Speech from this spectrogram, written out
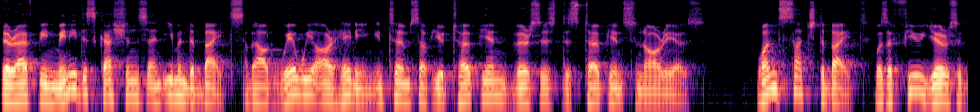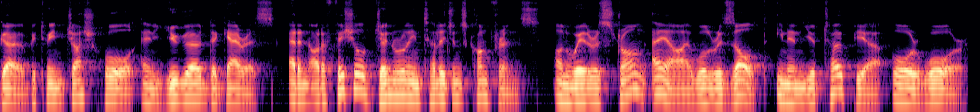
There have been many discussions and even debates about where we are heading in terms of utopian versus dystopian scenarios. One such debate was a few years ago between Josh Hall and Hugo de Garis at an artificial general intelligence conference on whether a strong AI will result in an utopia or war.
